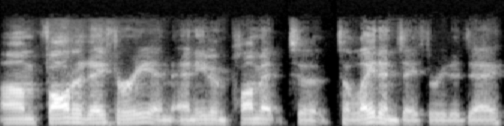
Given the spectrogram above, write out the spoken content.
Um, fall to day three and, and even plummet to, to late in day three today.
